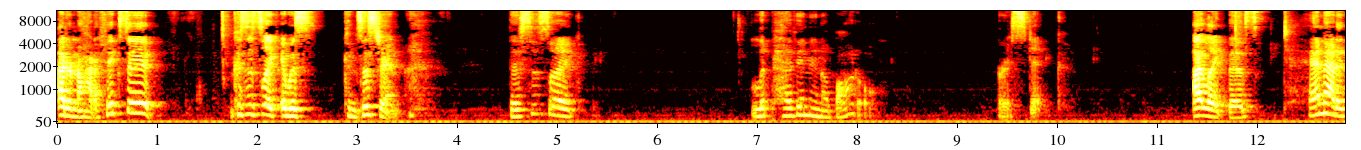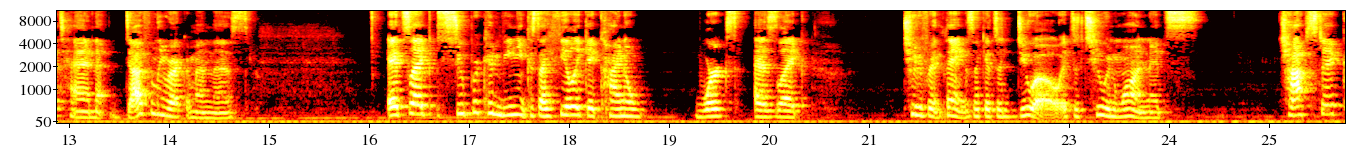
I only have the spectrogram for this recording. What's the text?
I don't know how to fix it because it's like, it was consistent. This is like lip heaven in a bottle or a stick. I like this. 10 out of 10. Definitely recommend this. It's like super convenient because I feel like it kind of works as like two different things. Like it's a duo, it's a two in one. It's chapstick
